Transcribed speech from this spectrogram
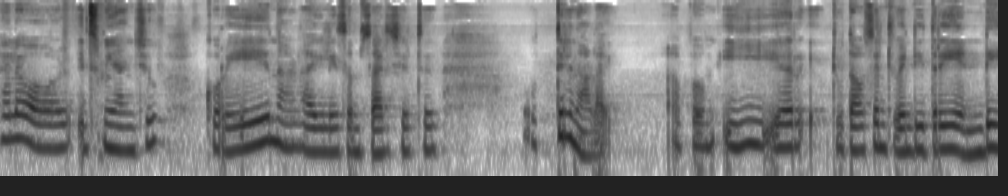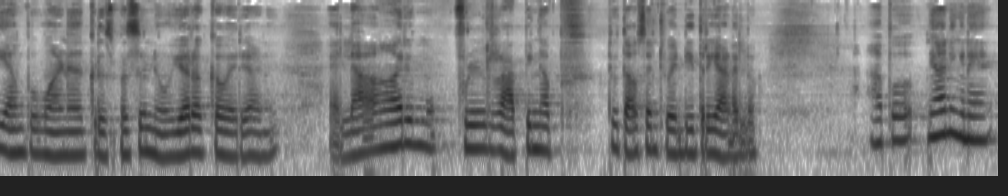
Hello all it's me Anju കുറേ നാളായില്ലേ സംസാരിച്ചിട്ട്. ഒത്തിരി നാളായി. അപ്പം ഈ year two thousand twenty three end ചെയ്യാൻ പോവാണ്. ക്രിസ്മസും ന്യൂ ഇയറൊക്കെ വരികയാണ് എല്ലാവരും full wrapping up two thousand twenty three ആണല്ലോ. അപ്പോൾ ഞാനിങ്ങനെ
